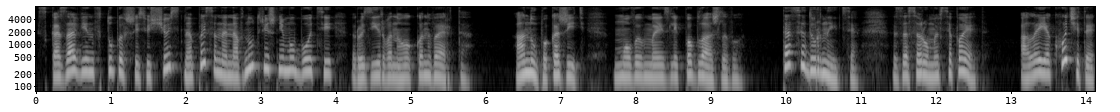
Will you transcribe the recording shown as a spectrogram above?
сказав він, втупившись у щось, написане на внутрішньому боці розірваного конверта. Ану, покажіть, мовив Мейзлік поблажливо. Та це дурниця, засоромився поет. Але як хочете,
